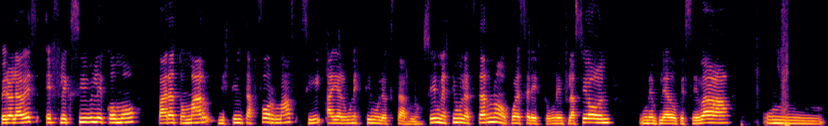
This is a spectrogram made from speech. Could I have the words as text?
pero a la vez es flexible como para tomar distintas formas si hay algún estímulo externo. ¿sí? Un estímulo externo puede ser esto, una inflación, un empleado que se va, un,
